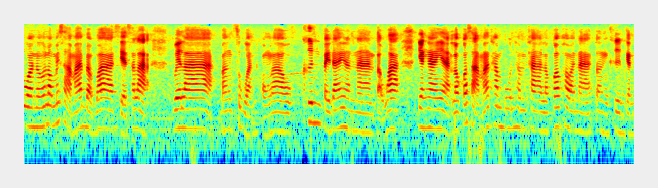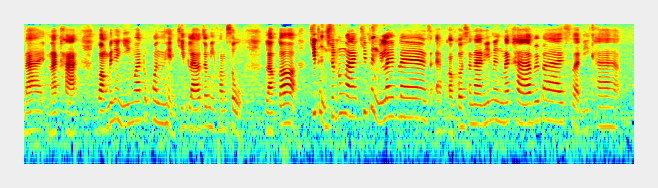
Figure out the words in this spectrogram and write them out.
ตัวเนอะเราไม่สามารถแบบว่าเสียสละเวลาบางส่วนของเราขึ้นไปได้นานๆ แต่ว่ายังไงอะ่ะเราก็สามารถทำบุญทำทานแล้วก็ภาวนาตอนคืนกันได้นะคะ หวังเป็นอย่างยิ่งว่าทุกคนเห็นคลิปแล้วจะมีความสุข แล้วก็คิดถึงชุดลูกไม้คิดถึงวิไลแบรนด์แอบขอโฆษณานิดนึงนะนะคะ บ๊ายบาย สวัสดีค่ะ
